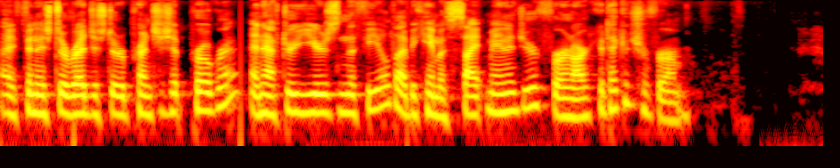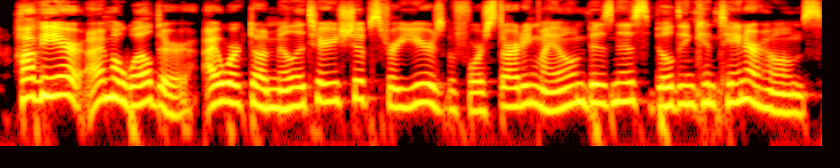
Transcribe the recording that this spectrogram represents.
I finished a registered apprenticeship program, and after years in the field, I became a site manager for an architecture firm. Javier, I'm a welder. I worked on military ships for years before starting my own business building container homes.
